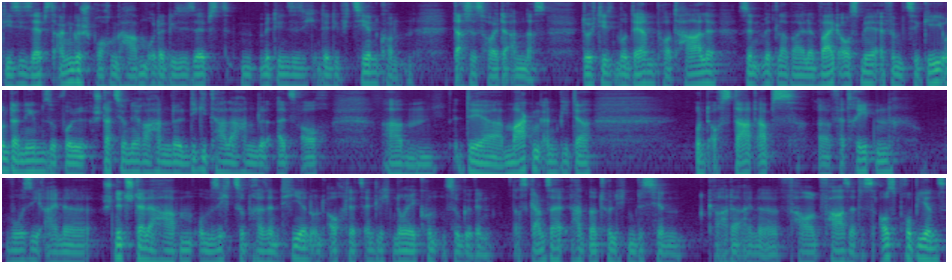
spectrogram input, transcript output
die sie selbst angesprochen haben oder die sie selbst, mit denen sie sich identifizieren konnten. Das ist heute anders. Durch die modernen Portale sind mittlerweile weitaus mehr FMCG-Unternehmen, sowohl stationärer Handel, digitaler Handel, als auch ähm, der Markenanbieter und auch Startups äh, vertreten, wo sie eine Schnittstelle haben, um sich zu präsentieren und auch letztendlich neue Kunden zu gewinnen. Das Ganze hat natürlich ein bisschen gerade eine Phase des Ausprobierens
